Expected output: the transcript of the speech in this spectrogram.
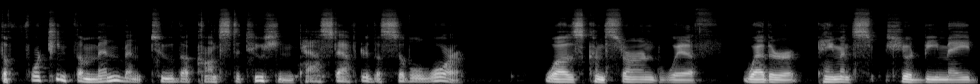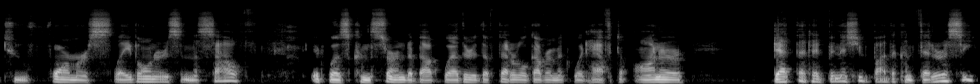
The 14th Amendment to the Constitution, passed after the Civil War, was concerned with whether payments should be made to former slave owners in the South. It was concerned about whether the federal government would have to honor debt that had been issued by the Confederacy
